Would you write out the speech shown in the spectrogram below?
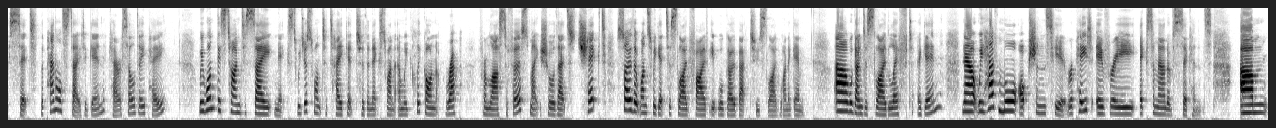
set the panel state again, carousel DP. We want this time to say next. We just want to take it to the next one and we click on wrap from last to first, make sure that's checked so that once we get to slide five, it will go back to slide one again. Uh, we're going to slide left again. Now we have more options here. Repeat every X amount of seconds. Um,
